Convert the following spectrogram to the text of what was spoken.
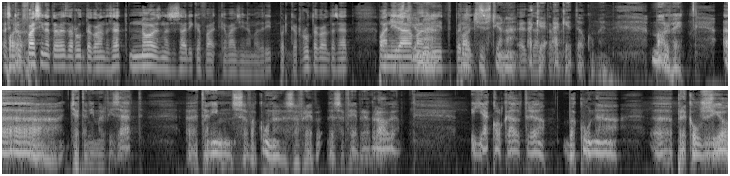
és que ho facin a través de Ruta 47 no és necessari que, fa, que vagin a Madrid perquè Ruta 47 pot anirà a Madrid per pot ells. gestionar aquest, aquest document. Molt bé. Uh, ja tenim el visat uh, tenim la vacuna de la febre, de la febre groga. Hi ha qualque altra vacuna uh, precaució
